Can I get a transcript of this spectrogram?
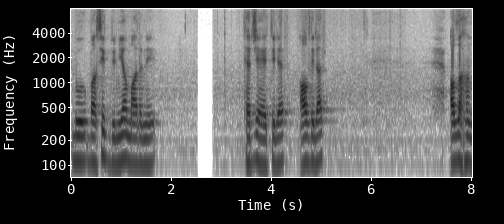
bu basit dünya malını tercih ettiler, aldılar. Allah'ın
